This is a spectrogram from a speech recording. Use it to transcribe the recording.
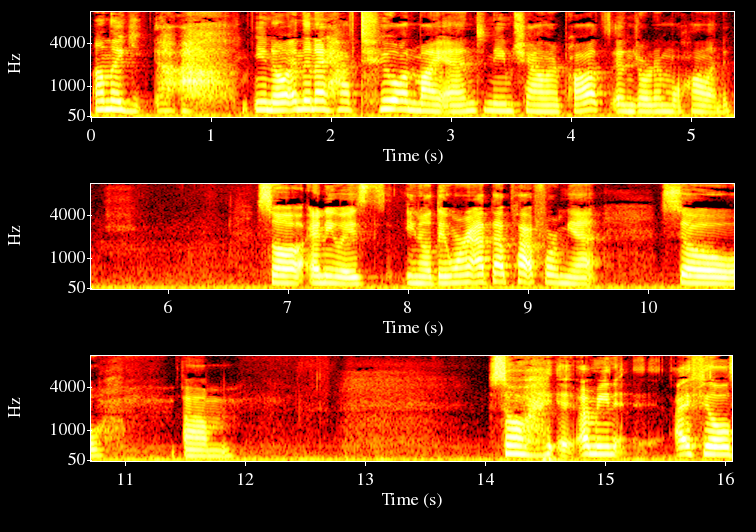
I'm like, you know, and then I have two on my end named Chandler Potts and Jordan Mulholland. So, anyways, you know, they weren't at that platform yet. So, um, so I mean, I feel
